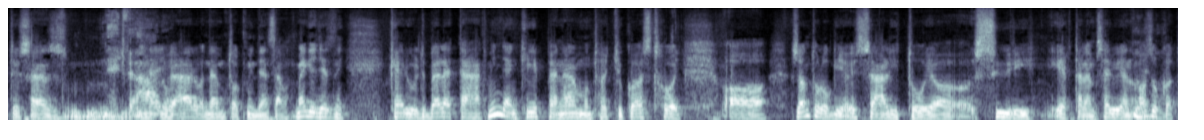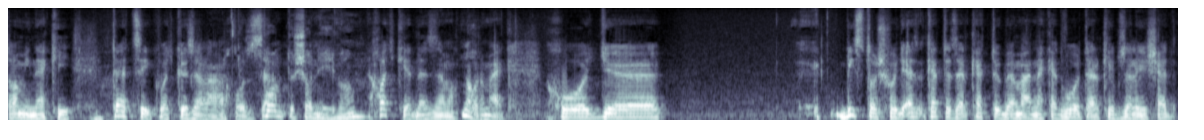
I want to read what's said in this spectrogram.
243, nem tudok minden számot megjegyezni, került bele, tehát mindenképpen elmondhatjuk azt, hogy az antológia összeállítója szűri értelemszerűen azokat, ami neki tetszik, vagy közel áll hozzá. Pontosan így van. Hagy kérdezzem akkor Na. meg, hogy biztos, hogy 2002-ben már neked volt elképzelésed,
